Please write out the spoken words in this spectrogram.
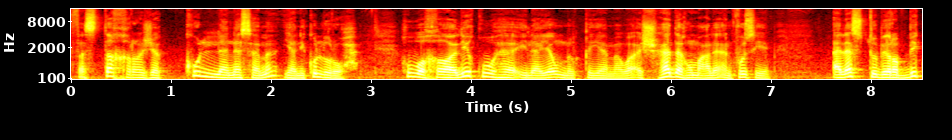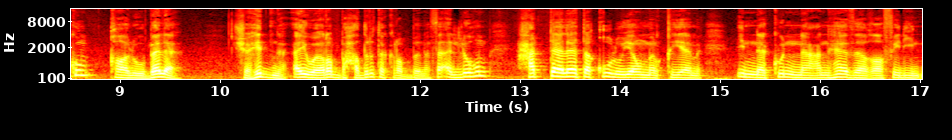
فاستخرج كل نسمة يعني كل روح هو خالقها إلى يوم القيامة وأشهدهم على أنفسهم. ألست بربكم؟ قالوا بلى. شهدنا. أيوه يا رب حضرتك ربنا. فقال لهم حتى لا تقولوا يوم القيامة إن كنا عن هذا غافلين.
